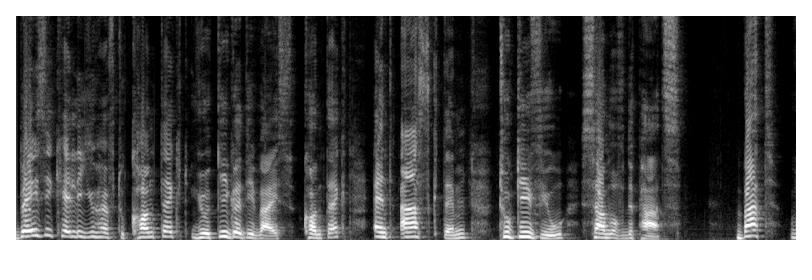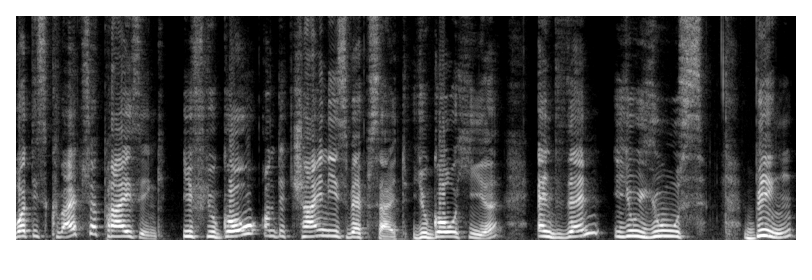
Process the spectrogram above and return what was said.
basically you have to contact your GigaDevice contact and ask them to give you some of the parts. But what is quite surprising, if you go on the Chinese website, you go here and then you use Bing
